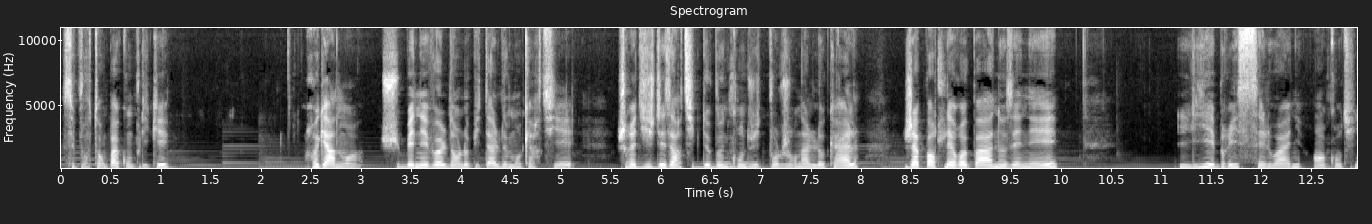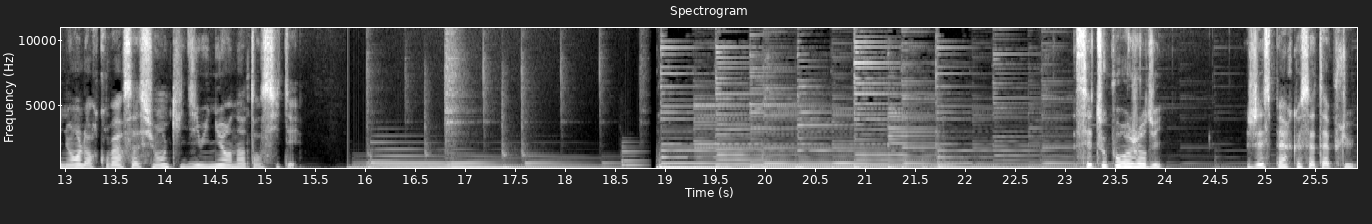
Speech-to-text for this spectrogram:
C'est pourtant pas compliqué. Regarde-moi, je suis bénévole dans l'hôpital de mon quartier, je rédige des articles de bonne conduite pour le journal local, j'apporte les repas à nos aînés. Lee et Brice s'éloignent en continuant leur conversation qui diminue en intensité. C'est tout pour aujourd'hui. J'espère que ça t'a plu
